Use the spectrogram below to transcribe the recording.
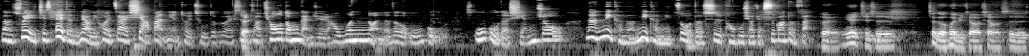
那所以其实 Ed 的料理会在下半年推出，对不对？是比较秋冬感觉，然后温暖的这个五谷五谷的咸粥。那 Nick 呢？Nick 你做的是澎湖小卷丝瓜炖饭。对，因为其实这个会比较像是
